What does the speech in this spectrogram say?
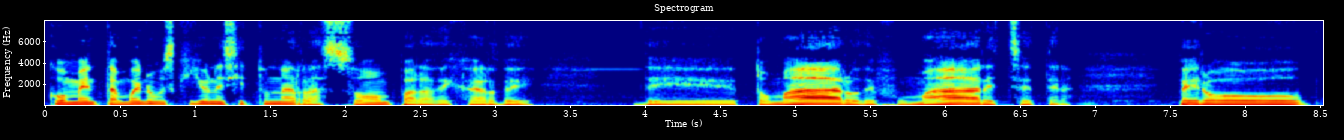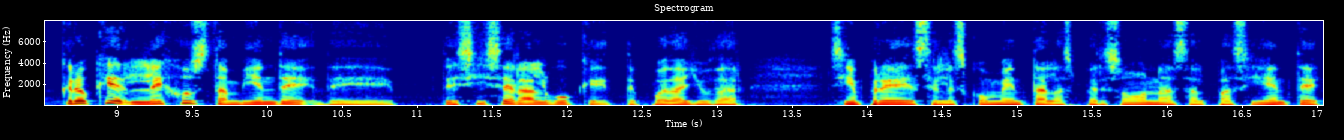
comentan, bueno, es que yo necesito una razón para dejar de, de tomar o de fumar, etcétera. Pero creo que lejos también de, de, sí ser algo que te pueda ayudar, siempre se les comenta a las personas, al paciente,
